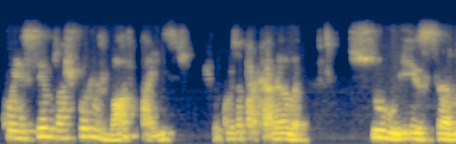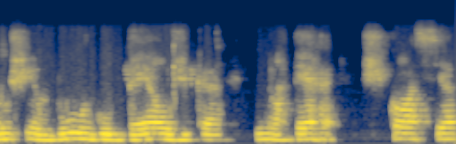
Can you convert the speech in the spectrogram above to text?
conhecemos, acho que foram uns nove países. Foi coisa pra caramba. Suíça, Luxemburgo, Bélgica, Inglaterra, Escócia,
